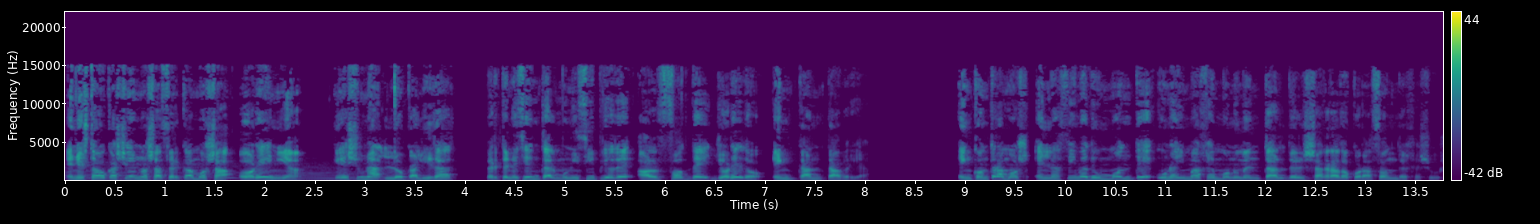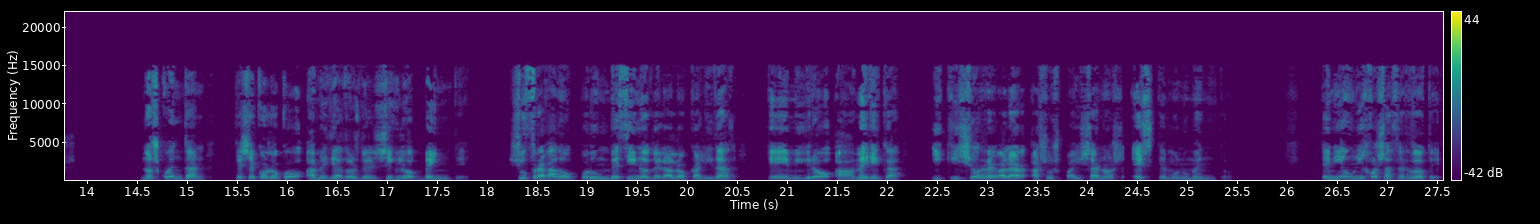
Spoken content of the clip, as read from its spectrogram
En esta ocasión nos acercamos a Oreña, que es una localidad perteneciente al municipio de Alfoz de Lloredo, en Cantabria. Encontramos en la cima de un monte una imagen monumental del Sagrado Corazón de Jesús. Nos cuentan que se colocó a mediados del siglo XX, sufragado por un vecino de la localidad que emigró a América y quiso regalar a sus paisanos este monumento. Tenía un hijo sacerdote,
